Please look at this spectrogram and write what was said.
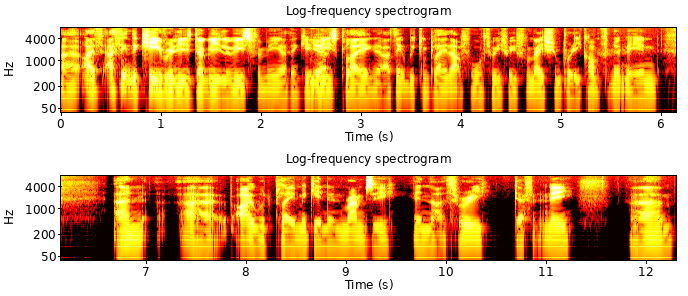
Uh, I, I think the key really is Dougie Luiz for me. I think if Yeah. he's playing, I think we can play that four three three formation pretty confidently, and and uh, I would play McGinn and Ramsey in that three definitely. Um,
